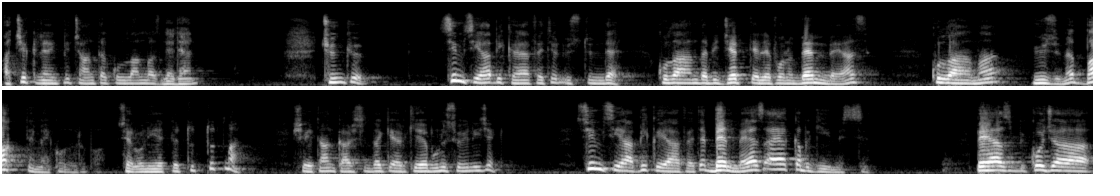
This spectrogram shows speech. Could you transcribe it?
Açık renkli çanta kullanmaz. Neden? Çünkü simsiyah bir kıyafetin üstünde kulağında bir cep telefonu bembeyaz kulağıma yüzüme bak demek olur bu. Sen o niyetle tut tutma. Şeytan karşındaki erkeğe bunu söyleyecek. Simsiyah bir kıyafete bembeyaz ayakkabı giymişsin. Beyaz bir koca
